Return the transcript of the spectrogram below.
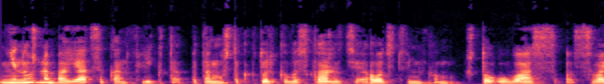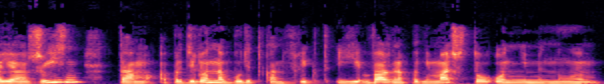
не нужно бояться конфликта, потому что как только вы скажете родственникам, что у вас своя жизнь, там определенно будет конфликт. И важно понимать, что он неминуем.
